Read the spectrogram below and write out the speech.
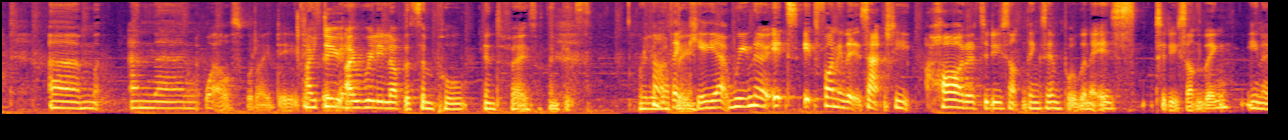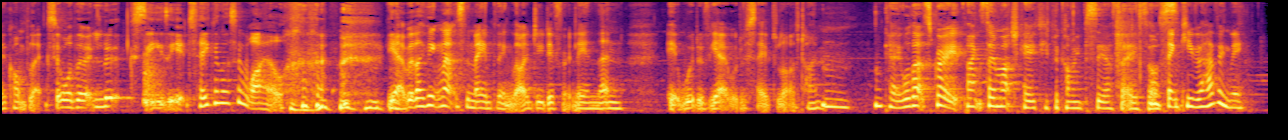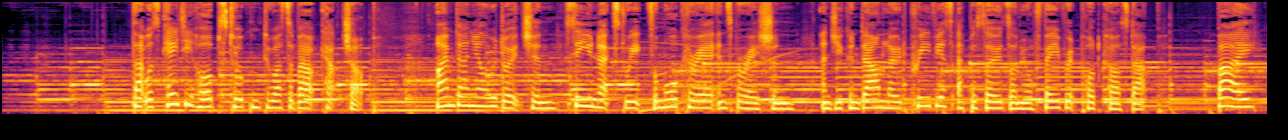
Um, and then what else would I do? I do. I really love the simple interface. I think it's really Oh, lovely. thank you. Yeah, we know it's it's funny that it's actually harder to do something simple than it is to do something you know complex. So although it looks easy, it's taken us a while. yeah, but I think that's the main thing that I do differently, and then it would have yeah it would have saved a lot of time. Mm. Okay, well that's great. Thanks so much, Katie, for coming to see us at ASOS. Well, thank you for having me. That was Katie Hobbs talking to us about catch up. I'm Danielle Radoichin. See you next week for more career inspiration, and you can download previous episodes on your favourite podcast app. Bye.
